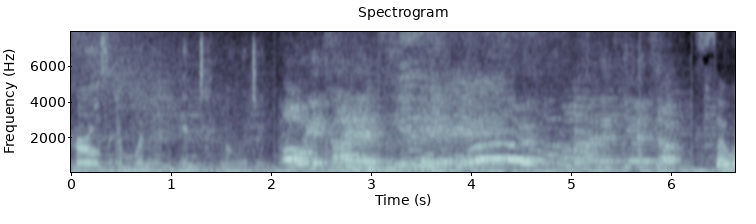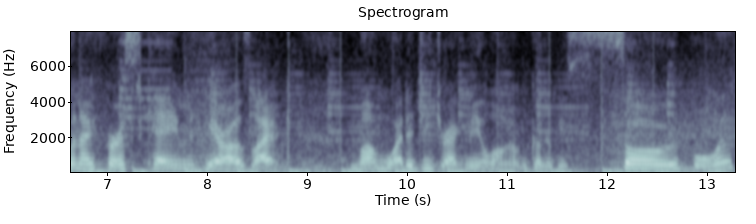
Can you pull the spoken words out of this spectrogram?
girls and women in technology. Are we excited? Yeah! Come on, let's give it some. So when I first came here, I was like, Mum, why did you drag me along? I'm gonna be so bored.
